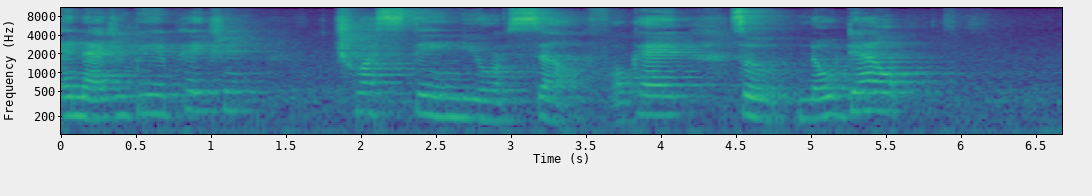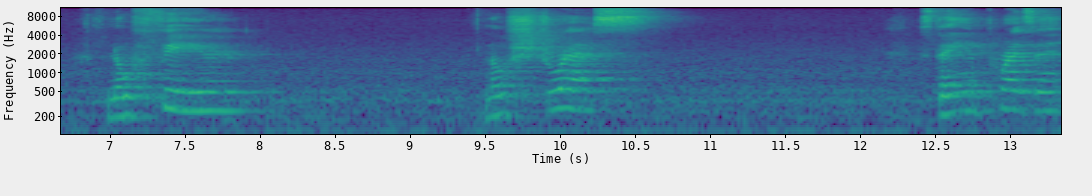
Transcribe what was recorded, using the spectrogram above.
And as you're being patient, trusting yourself, okay? So no doubt, no fear, no stress, staying present,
